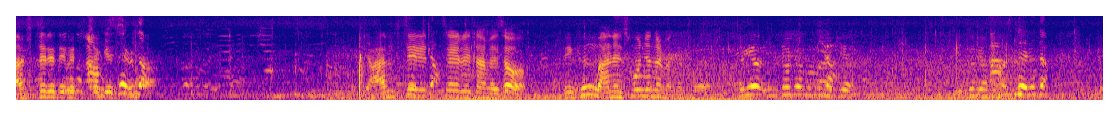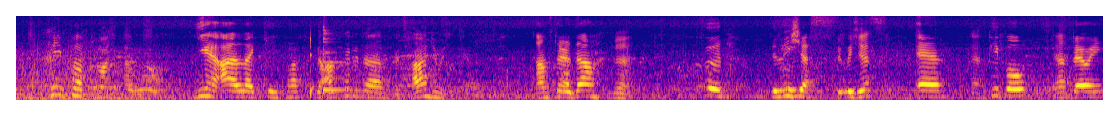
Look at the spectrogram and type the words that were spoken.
암스테르담에 도착했습니다. 이 암스테르담에서 되게 흥 많은 소년을 만났어요. 저기요 인터뷰 한 번만 할게요. 인터뷰 한. 암스테르담. K-pop 좋아하신다고. Yeah, I like K-pop. 그 암스테르담 그 자랑 좀 해주세요. Amsterdam, 네. food, delicious, Delicious. and Yeah. people Yeah. very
